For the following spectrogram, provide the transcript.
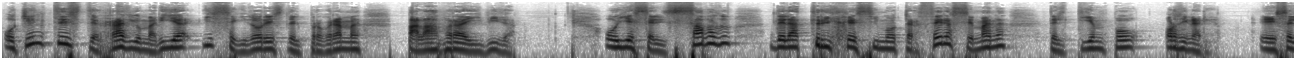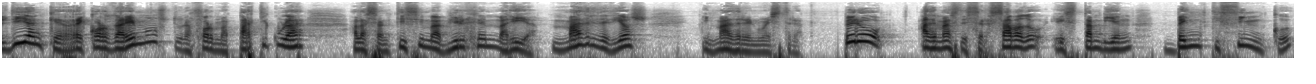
oyentes de Radio María y seguidores del programa Palabra y Vida. Hoy es el sábado de la trigésimo tercera semana del tiempo ordinario. Es el día en que recordaremos de una forma particular a la Santísima Virgen María, Madre de Dios y Madre nuestra. Pero, además de ser sábado, es también 25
